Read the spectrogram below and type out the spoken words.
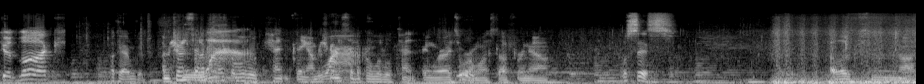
Good luck. Okay, I'm good. I'm trying to set up like a little tent thing. I'm trying to set up a little tent thing where I store my stuff for now. What's this? That looks not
